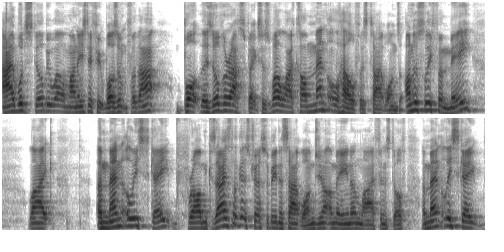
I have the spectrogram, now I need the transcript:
I would still be well managed if it wasn't for that, but there's other aspects as well, like our mental health as type ones. Honestly, for me, like a mental escape from because I still get stressed for being a type one, do you know what I mean? And life and stuff. A mental escape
